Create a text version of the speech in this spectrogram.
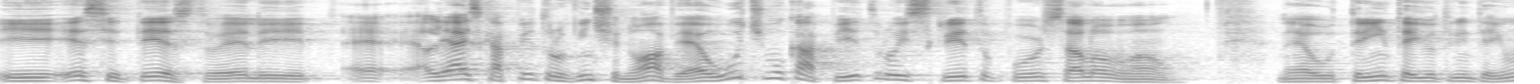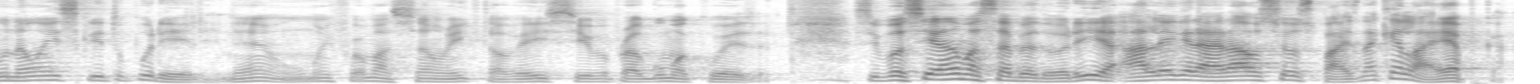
E esse texto, ele, é, aliás, capítulo 29 é o último capítulo escrito por Salomão. Né? O 30 e o 31 não é escrito por ele. Né? Uma informação aí que talvez sirva para alguma coisa. Se você ama a sabedoria, alegrará os seus pais. Naquela época,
